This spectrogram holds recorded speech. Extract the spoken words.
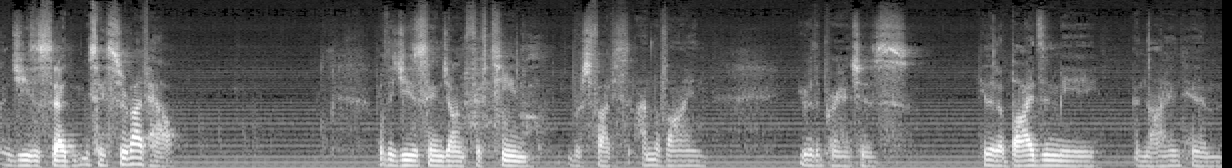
And Jesus said, You say, survive how? What did Jesus say in John 15, verse 5? He said, I'm the vine, you are the branches. He that abides in me and I in him,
